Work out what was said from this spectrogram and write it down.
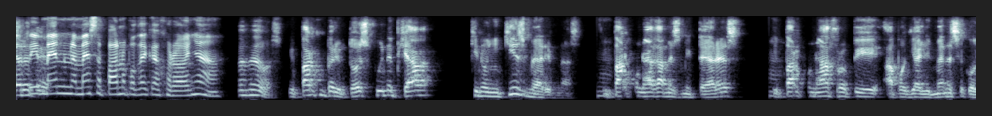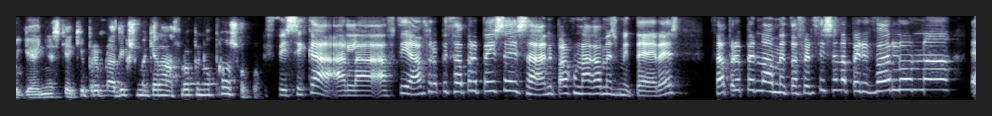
οποίοι ξέρετε, μένουν μέσα πάνω από 10 χρόνια. βεβαίως, υπάρχουν περιπτώσεις που είναι πια κοινωνικής μέρημνας. Ναι. Υπάρχουν άγαμες μητέρες, Ναι. υπάρχουν άνθρωποι από διαλυμένες οικογένειες και εκεί πρέπει να δείξουμε και ένα ανθρώπινο πρόσωπο. Φυσικά, αλλά αυτοί οι άνθρωποι θα έπρεπε ίσα ίσα, αν υπάρχουν άγαμες μητέρες, θα έπρεπε να μεταφερθεί σε ένα περιβάλλον ε,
